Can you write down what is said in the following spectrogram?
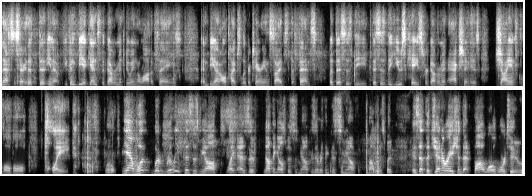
necessary. The, the, you know, you can be against the government doing a lot of things and be on all types of libertarian sides of the fence, but this is the this is the use case for government action is giant global plague. Well, yeah. What what really pisses me off, like as if nothing else pisses me off, because everything pisses me off about this, but is that the generation that fought World War II,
